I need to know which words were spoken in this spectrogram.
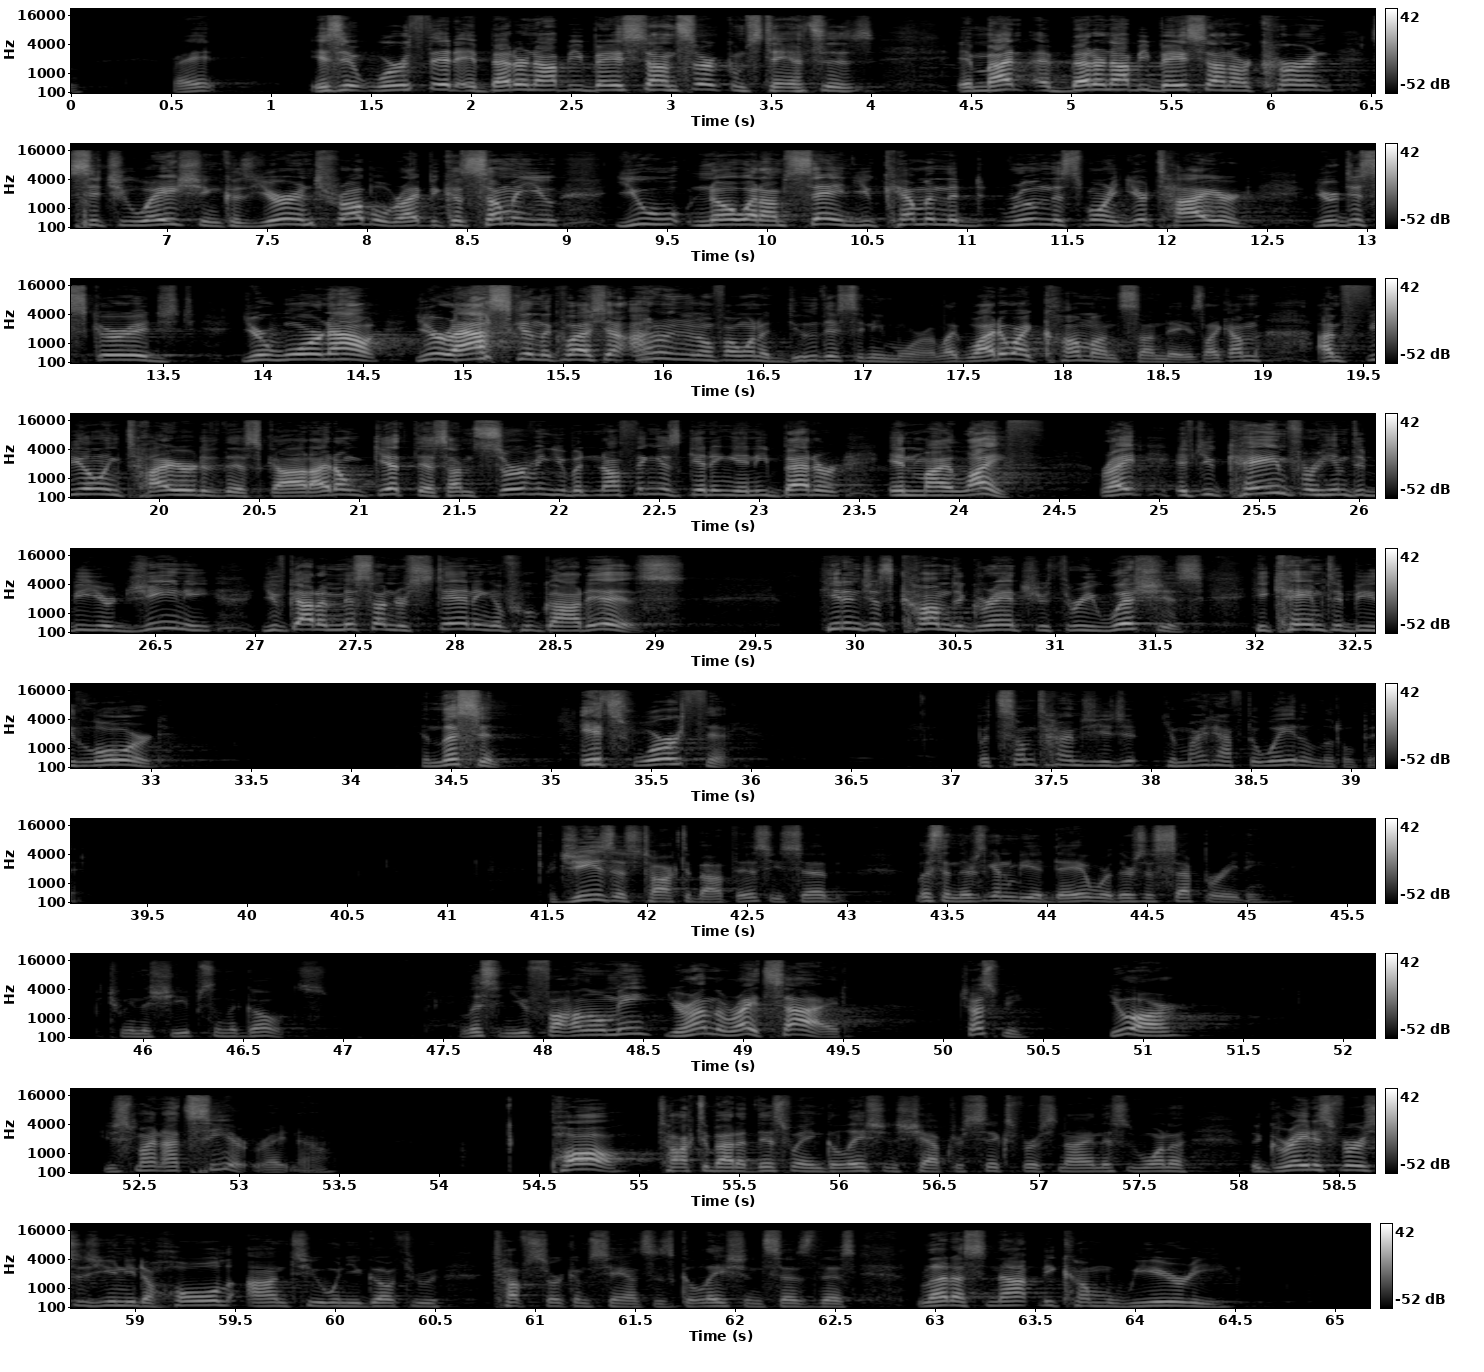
right? Is it worth it? It better not be based on circumstances. It, might, it better not be based on our current situation because you're in trouble, right? Because some of you, you know what I'm saying. You come in the room this morning, you're tired, you're discouraged, you're worn out. You're asking the question, I don't even know if I want to do this anymore. Like, why do I come on Sundays? Like, I'm, I'm feeling tired of this, God. I don't get this. I'm serving you, but nothing is getting any better in my life, right? If you came for him to be your genie, you've got a misunderstanding of who God is. He didn't just come to grant your three wishes, he came to be Lord. And listen, it's worth it. But sometimes you, you might have to wait a little bit. Jesus talked about this. He said, Listen, there's going to be a day where there's a separating between the sheep and the goats. Listen, you follow me, you're on the right side. Trust me, you are. You just might not see it right now. Paul talked about it this way in Galatians chapter 6 verse 9. This is one of the greatest verses you need to hold onto when you go through tough circumstances. Galatians says this, "Let us not become weary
